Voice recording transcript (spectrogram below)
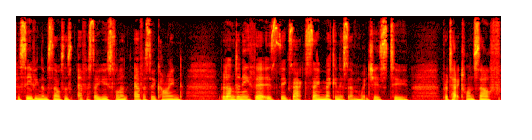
perceiving themselves as ever so useful and ever so kind. But underneath it is the exact same mechanism, which is to protect oneself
